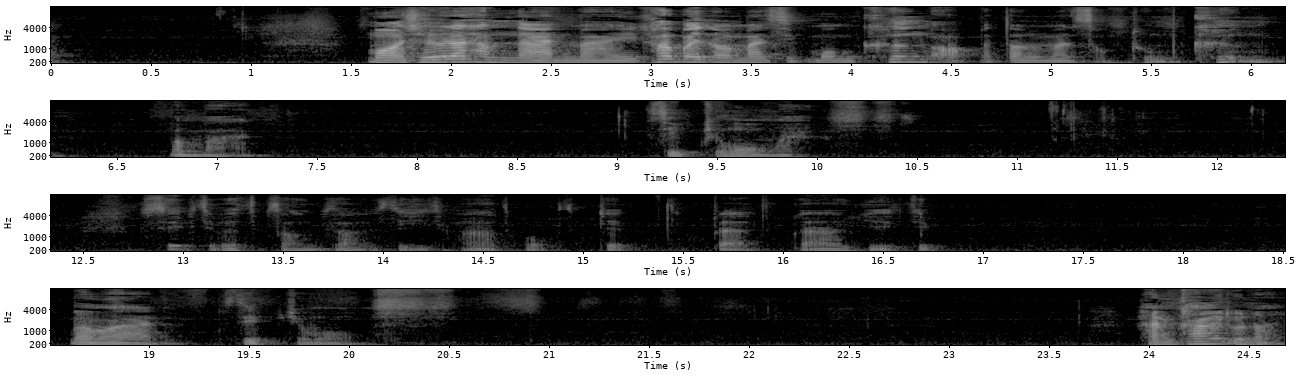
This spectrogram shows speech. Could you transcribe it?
บๆหมอใช้เวลาทำนานไหมเข้าไปตอนประมาณสิบโมงครึ่งออกมาตอนประมาณสองทุ่มครึ่งประมาณสิบชั่วโมงอะ สิบสิบเอ็ดสิบสองสิบสามสิบสี่สิบห้าสิบหกสิบเจ็ดสิบแปดสิบเก้ายี่สิบประมาณสิบชั่วโมง หันข้างให้ดูหน่อย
